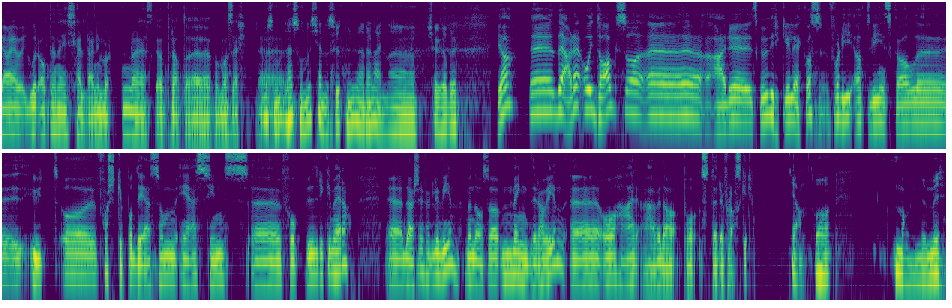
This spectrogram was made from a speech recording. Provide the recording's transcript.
Ja, jeg går alltid ned i kjelleren i mørten når jeg skal prate for meg selv. Det er, sånn, det er sånn det kjennes ut når du er aleine, Kjell Gabriel. Ja, eh, det er det. Og i dag så eh, er, skal vi virkelig leke oss. Fordi at vi skal eh, ut og forske på det som jeg syns folk burde drikke mer av. Det er selvfølgelig vin, men det er også mengder av vin. Og her er vi da på større flasker. Ja, og magnumer.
